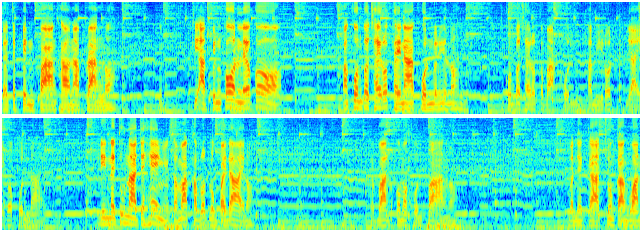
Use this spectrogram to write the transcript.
ก็จะเป็นฟางข้าวนาปรังเนาะที่อัดเป็นก้อนแล้วก็บางคนก็ใช้รถไถนาขนแบบนี้เนาะบางคนก็ใช้รถกระบะขน ถ้ามีรถใหญ่ก็ขนได้ ดินในทุ่งนาจะแห้งสามารถขับรถลงไปได้เนาะชาวบ้านก็มาขนฟางเนาะบรรยากาศช่วงกลางวัน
